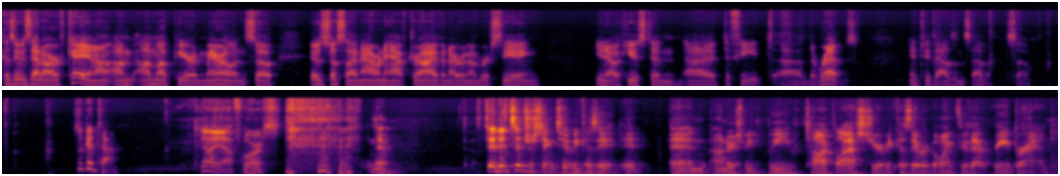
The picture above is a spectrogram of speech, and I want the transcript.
it was at RFK, and I, am I'm up here in Maryland, so it was just an hour and a half drive, and I remember seeing, you know, Houston uh, defeat uh, the Revs in 2007. So it's a good time. Yeah, yeah, of course. yep. And it's interesting too because it it and Andres, we, we talked last year because they were going through that rebrand,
